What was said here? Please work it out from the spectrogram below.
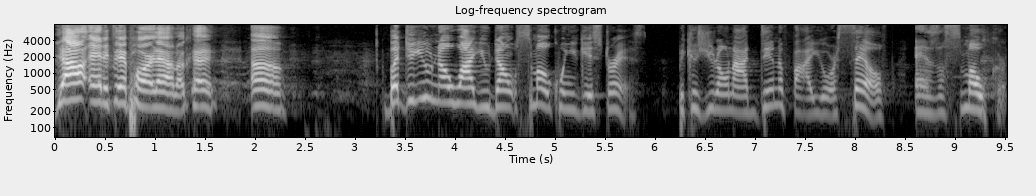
Y'all edit that part out, okay? Um, but do you know why you don't smoke when you get stressed? Because you don't identify yourself as a smoker.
